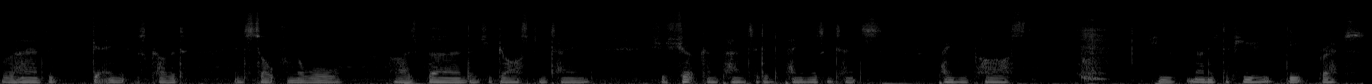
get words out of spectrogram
with her hand, forgetting it was covered in salt from the wall. Her eyes burned and she gasped in pain. She shook and panted and the pain was intense. Pain passed. She managed a few deep breaths.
